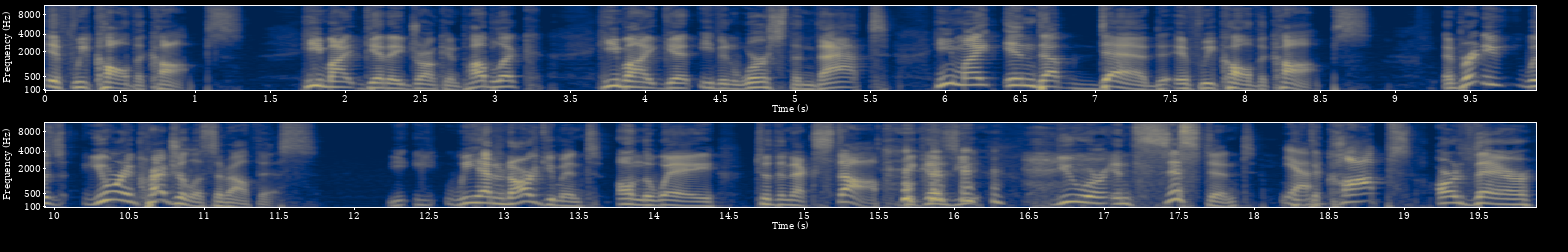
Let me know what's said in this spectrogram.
if we call the cops. He might get a drunk in public. He might get even worse than that. He might end up dead if we call the cops. And Brittany was, you were incredulous about this. We had an argument on the way to the next stop because you, you were insistent Yeah. that the cops are there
